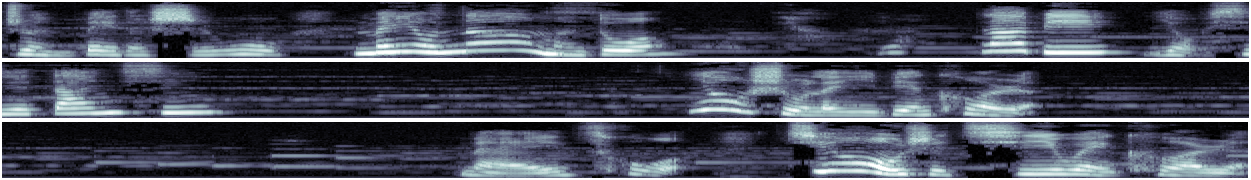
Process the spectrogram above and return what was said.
准备的食物没有那么多，拉比有些担心。又数了一遍客人，没错，就是七位客人。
